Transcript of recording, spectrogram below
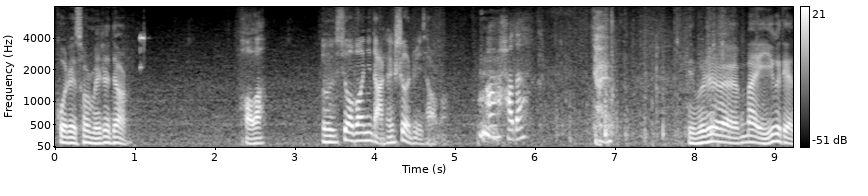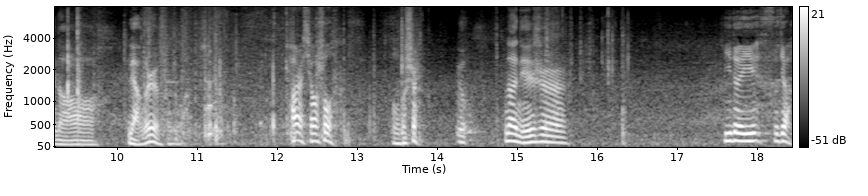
过这村没这店儿。好吧，呃，需要帮你打开设置一下吗？啊，好的。你们这卖一个电脑，两个人服务？他是销售，我不是。哟，那您是？一对一私教。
